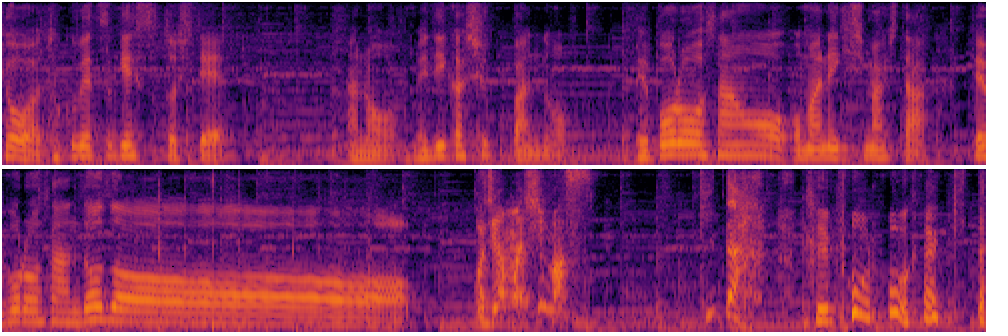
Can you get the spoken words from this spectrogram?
今日は特別ゲストとしてあのメディカ出版のペポローさんをお招きしました。ペポローさんどうぞ。お邪魔します。来た。ペポローが来た。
